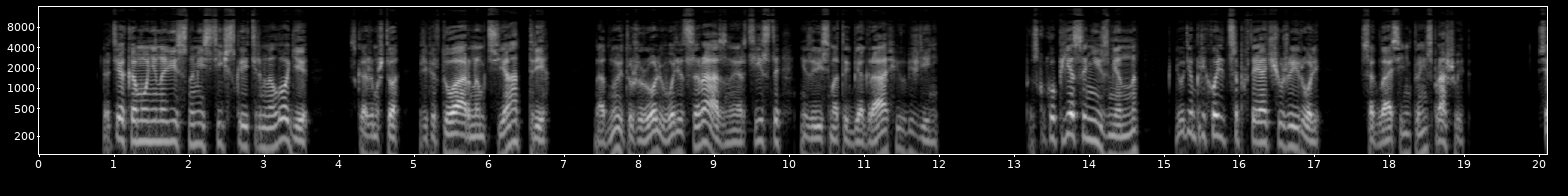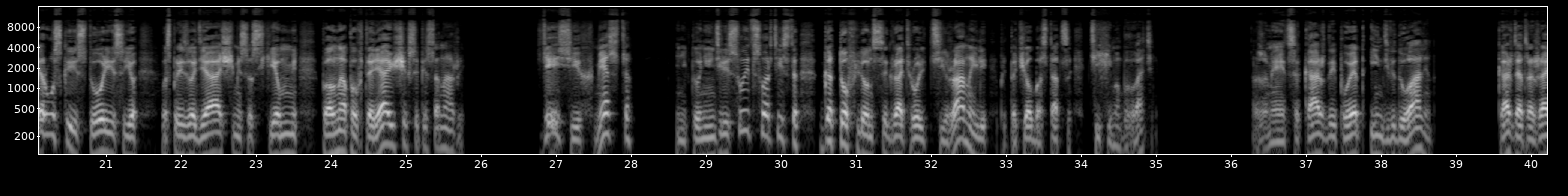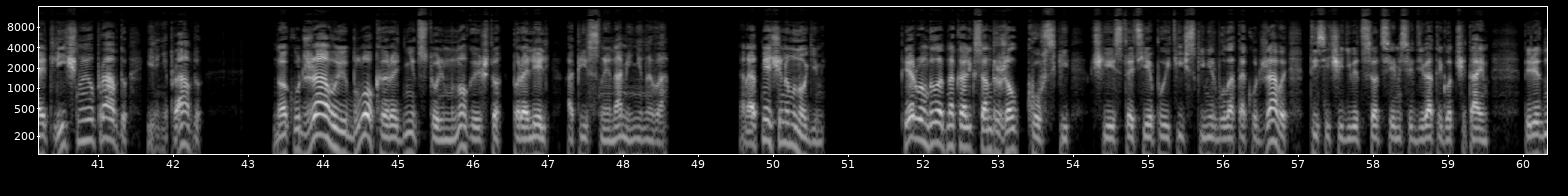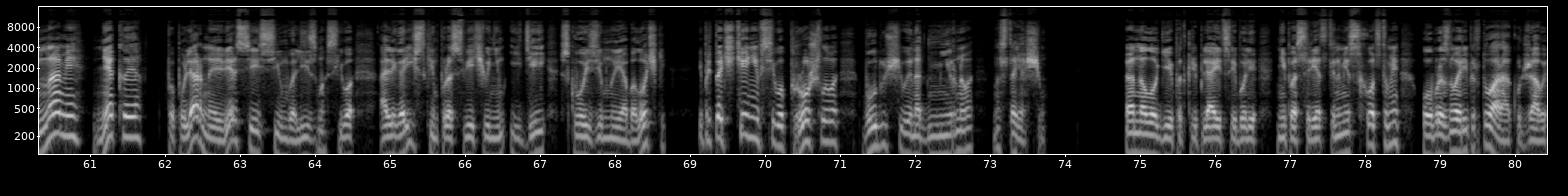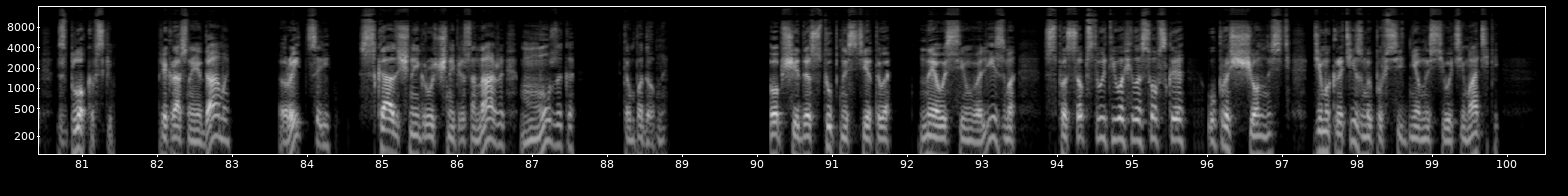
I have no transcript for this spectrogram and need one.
Для тех, кому ненавистна мистическая терминология, скажем, что в репертуарном театре на одну и ту же роль вводятся разные артисты, независимо от их биографии и убеждений. Поскольку пьеса неизменна, людям приходится повторять чужие роли. Согласия никто не спрашивает. Вся русская история с ее воспроизводящимися схемами полна повторяющихся персонажей. Здесь их место, и никто не интересуется у артиста, готов ли он сыграть роль тирана или предпочел бы остаться тихим обывателем. Разумеется, каждый поэт индивидуален, каждый отражает личную правду или неправду, но Куджаву и Блока роднит столь многое, что параллель, описанная нами, не нова. Она отмечена многими, Первым был, однако, Александр Жалковский, в чьей статье «Поэтический мир Булата Куджавы» 1979 год читаем «Перед нами некая популярная версия символизма с его аллегорическим просвечиванием идей сквозь земные оболочки и предпочтением всего прошлого, будущего и надмирного настоящему. Аналогия подкрепляется и более непосредственными сходствами образного репертуара Акуджавы с Блоковским прекрасные дамы, рыцари, сказочные игрушечные персонажи, музыка и тому подобное. Общей доступности этого неосимволизма способствует его философская упрощенность, демократизм и повседневность его тематики,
